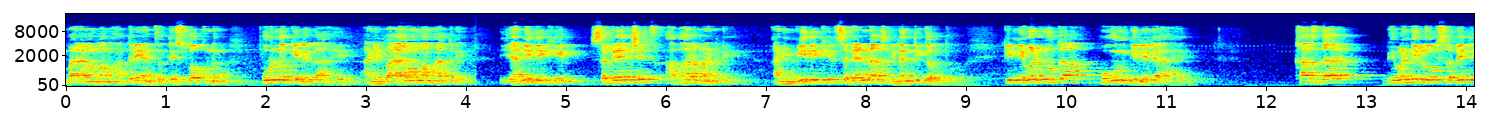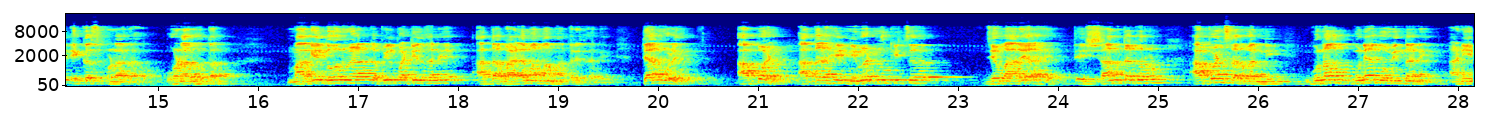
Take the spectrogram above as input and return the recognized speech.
बाळामामा म्हात्रे यांचं ते स्वप्न पूर्ण केलेलं आहे. आणि बाळामामा म्हात्रे यांनी देखील सगळ्यांचेच आभार मानले. आणि मी देखील सगळ्यांनाच विनंती करतो की निवडणुका होऊन गेलेल्या आहेत. खासदार भिवंडी लोकसभेत एकच होणार होणार होता. मागे दोन वेळा कपिल पाटील झाले आता बाळामामा म्हात्रे झाले. त्यामुळे आपण आता हे निवडणुकीचं जे वारे आहे ते शांत करून आपण सर्वांनी गुन्हा गुन्ह्या गोविंदाने आणि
